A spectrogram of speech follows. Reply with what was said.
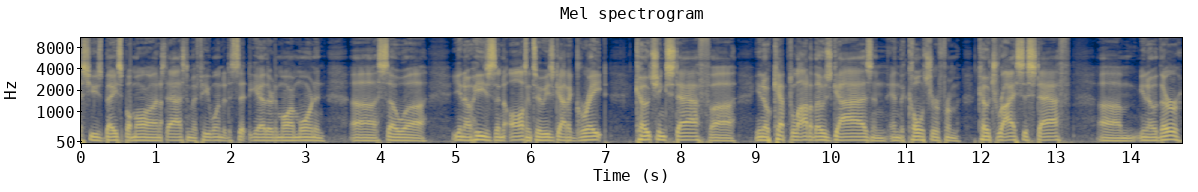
SU's baseball tomorrow, and I just asked him if he wanted to sit together tomorrow morning. Uh, so, uh, you know, he's an awesome too. He's got a great coaching staff. Uh, you know, kept a lot of those guys and, and the culture from Coach Rice's staff. Um, you know, they're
